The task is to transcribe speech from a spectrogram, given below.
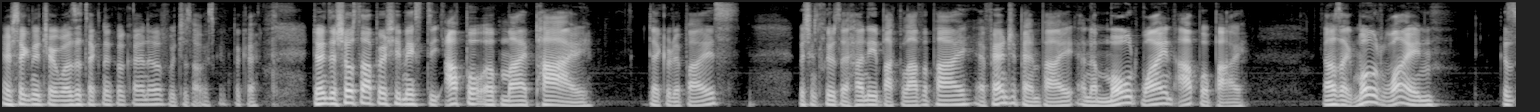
Her signature was a technical kind of, which is always good. Okay. During the showstopper, she makes the apple of my pie decorative pies, which includes a honey baklava pie, a frangipane pie, and a mulled wine apple pie. I was like, mulled wine? Because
